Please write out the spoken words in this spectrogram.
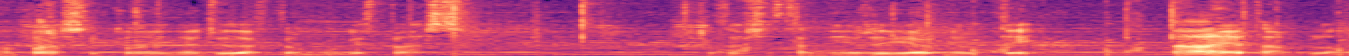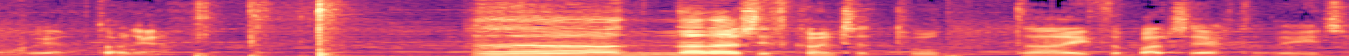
No właśnie, kolejna dziura, w którą mogę spaść. Co się stanie, jeżeli ja w nią tutaj... A, ja tam wyląduję. To nie. Eee, na razie skończę tutaj, zobaczę jak to wyjdzie.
